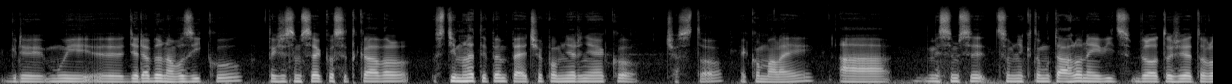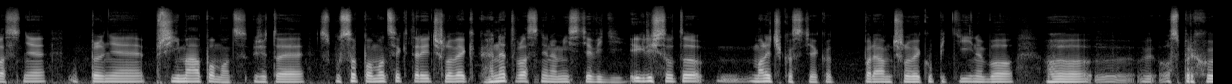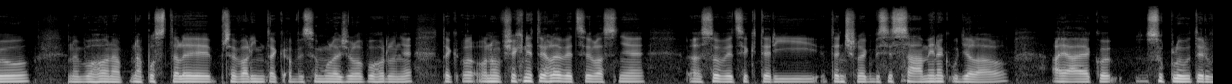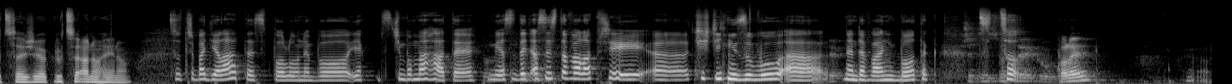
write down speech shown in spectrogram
kdy můj eh, děda byl na vozíku, takže jsem se jako setkával s tímhle typem péče poměrně jako často, jako malej. A myslím si, co mě k tomu táhlo nejvíc, bylo to, že je to vlastně úplně přímá pomoc, že to je způsob pomoci, který člověk hned vlastně na místě vidí. I když jsou to maličkosti, jako podám člověku pití, nebo ho eh, osprchuju, nebo ho na, na posteli převalím tak, aby se mu leželo pohodlně, tak ono, všechny tyhle věci vlastně eh, jsou věci, které ten člověk by si sám jinak udělal a já jako supluju ty ruce, že jo, ruce a nohy, no. Co třeba děláte spolu, nebo jak, s čím pomáháte? Já jsem teď asistovala při uh, čištění zubů a nadávání bod, tak co? Se koupali,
